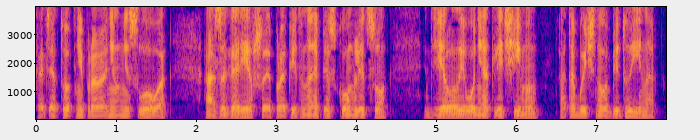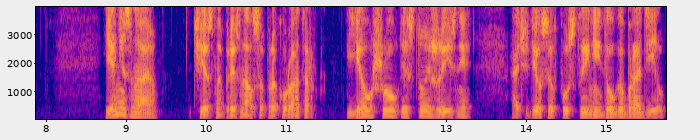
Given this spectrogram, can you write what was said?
хотя тот не проронил ни слова, а загоревшее, пропитанное песком лицо делало его неотличимым от обычного бедуина. «Я не знаю», — честно признался прокуратор. «Я ушел из той жизни, очутился в пустыне и долго бродил,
